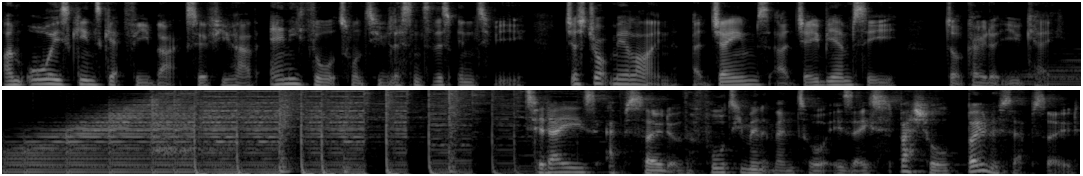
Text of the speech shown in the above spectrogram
I'm always keen to get feedback, so if you have any thoughts once you've listened to this interview, just drop me a line at james at jbmc.co.uk. Today's episode of the 40 Minute Mentor is a special bonus episode,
